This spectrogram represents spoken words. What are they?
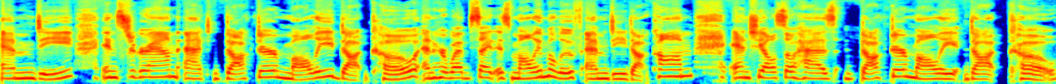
MD, Instagram at drmolly.co, and her website is mollymaloofmd.com. And she also has drmolly.co.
